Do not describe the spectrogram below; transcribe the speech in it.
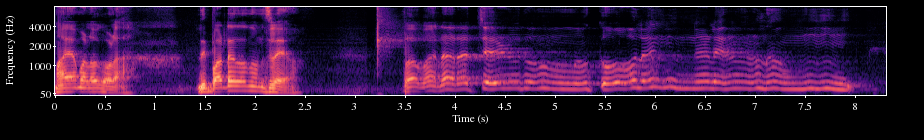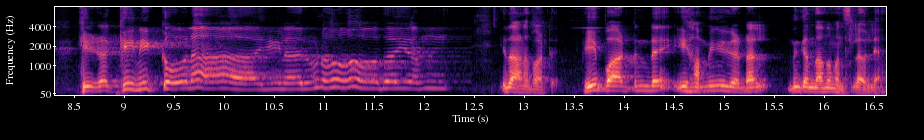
മായാമളകോള ഇത് പാട്ട് ഏതാന്ന് മനസ്സിലായോ പവനറച്ചെഴുതുന്നു കോലങ്ങളെന്നും കിഴക്കിനി കോലായിലരുണോദയം. ഇതാണ് പാട്ട്. ഈ പാട്ടിന്റെ ഈ ഹമ്മിങ് കേട്ടാൽ നിങ്ങൾക്ക് എന്താണെന്ന് മനസ്സിലാവില്ല.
